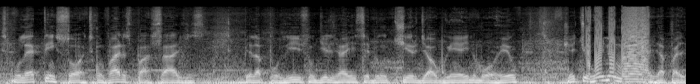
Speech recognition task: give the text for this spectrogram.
Esse moleque tem sorte, com várias passagens pela polícia. Um dia ele já recebeu um tiro de alguém aí, não morreu. Gente ruim não morre, rapaz.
